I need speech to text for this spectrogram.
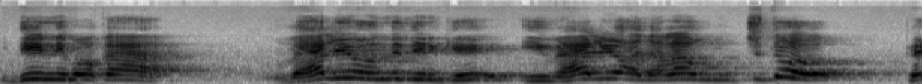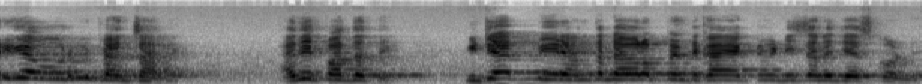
దీన్ని ఒక వాల్యూ ఉంది దీనికి ఈ వాల్యూ అది అలా ఉంచుతూ పెరిగే ఊరిని పెంచాలి. అది పద్ధతి. ఇటే మీరు ఎంత డెవలప్మెంట్ యాక్టివిటీస్ అనేది చేసుకోండి.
